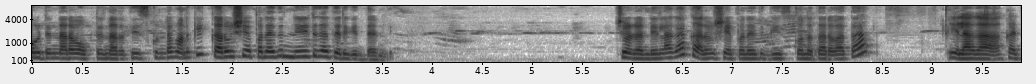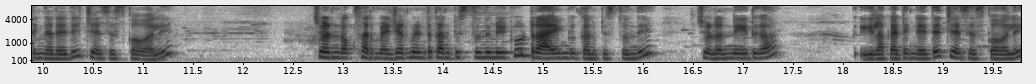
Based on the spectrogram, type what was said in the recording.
ఒకటిన్నర ఒకటిన్నర తీసుకుంటే మనకి కరువు షేప్ అనేది నీట్గా తిరిగిద్దండి. చూడండి ఇలాగా కరువు షేప్ అనేది గీసుకున్న తర్వాత ఇలాగా కటింగ్ అనేది చేసేసుకోవాలి. చూడండి ఒకసారి మెజర్మెంట్ కనిపిస్తుంది మీకు డ్రాయింగ్ కనిపిస్తుంది. చూడండి నీట్గా ఇలా కటింగ్ అయితే చేసేసుకోవాలి.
